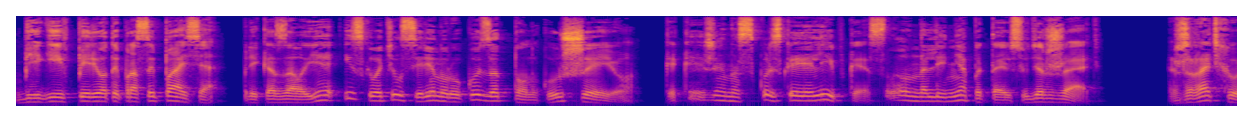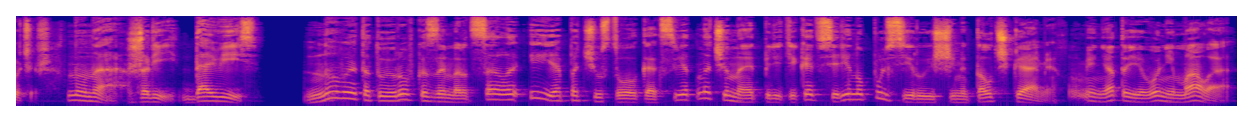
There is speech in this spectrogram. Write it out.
«Беги вперед и просыпайся!» – приказал я и схватил сирену рукой за тонкую шею. Какая же она скользкая и липкая, словно линя пытаюсь удержать. «Жрать хочешь? Ну на, жри, давись!» Новая татуировка замерцала, и я почувствовал, как свет начинает перетекать в сирену пульсирующими толчками. У меня-то его немало.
